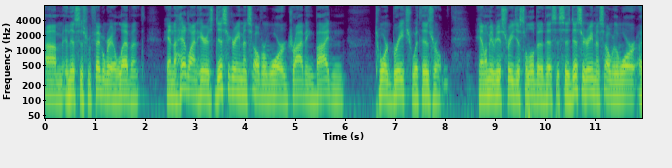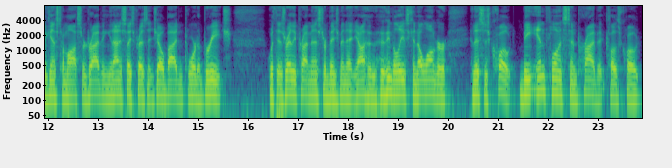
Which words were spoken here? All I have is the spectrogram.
um, and this is from February 11th. And the headline here is Disagreements over War Driving Biden Toward Breach with Israel. And let me just read just a little bit of this. It says disagreements over the war against Hamas are driving United States President Joe Biden toward a breach with Israeli Prime Minister Benjamin Netanyahu, who he believes can no longer and this is, quote, be influenced in private, close quote.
